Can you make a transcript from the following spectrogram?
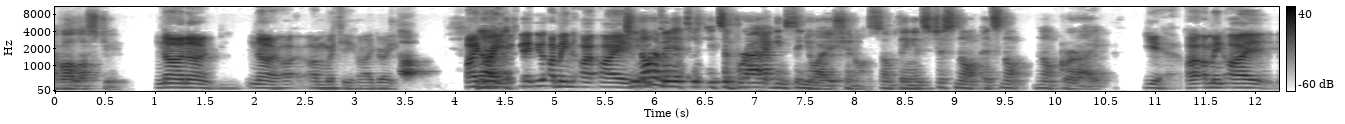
have I lost you no, no, no. I, I'm with you. I agree. Oh. I No, agree. I mean, I. I do you know what I mean it's a, it's a brag insinuation or something it's just not it's not not great Yeah, I, I mean, I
